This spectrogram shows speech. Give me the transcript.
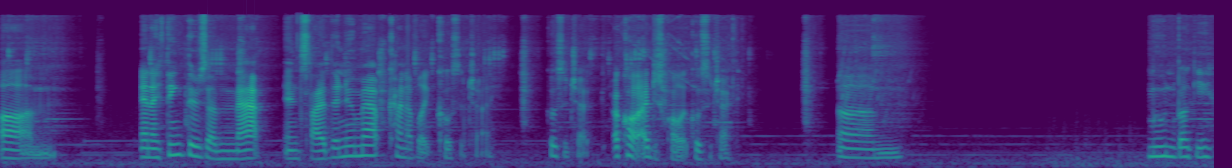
Um, and I think there's a map inside the new map, kind of like Kosachai. Kosachek. I call it, I just call it Kosachek. Um, Moon Buggy.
